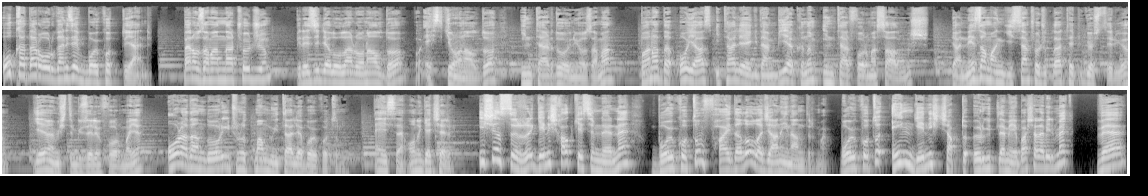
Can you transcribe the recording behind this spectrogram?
O kadar organize bir boykottu yani. Ben o zamanlar çocuğum. Brezilyalı olan Ronaldo, o eski Ronaldo, Inter'de oynuyor o zaman. Bana da o yaz İtalya'ya giden bir yakınım Inter forması almış. Ya ne zaman giysem çocuklar tepki gösteriyor. Giyememiştim güzelim formayı. Oradan doğru hiç unutmam bu İtalya boykotunu. Neyse onu geçelim. İşin sırrı geniş halk kesimlerine boykotun faydalı olacağını inandırmak. Boykotu en geniş çapta örgütlemeyi başarabilmek ve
